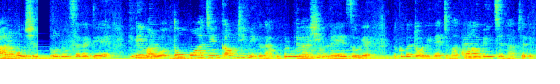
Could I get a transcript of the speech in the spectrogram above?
အားလုံးကိုရှင်လို့နှုတ်ဆက်လိုက်တယ်ဒီနေ့မှာတော့တိုးပွားခြင်းကောင်းကြီးမင်္ဂလာကိုဘယ်လိုရရှိမလဲဆိုတော့ငကပတ်တော်လေးနဲ့ကျွန်မခွာပေးခြင်းတာဖြစ်တယ်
